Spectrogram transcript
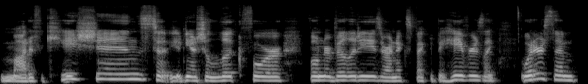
modifications to you know to look for vulnerabilities or unexpected behaviors? Like, what are some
